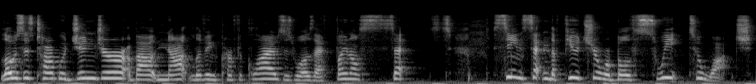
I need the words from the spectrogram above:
Lois's talk with Ginger about not living perfect lives, as well as that final set scene set in the future, were both sweet to watch.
